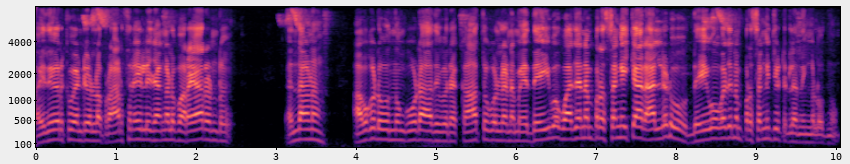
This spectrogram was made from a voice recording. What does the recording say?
വൈദികർക്ക് വേണ്ടിയുള്ള പ്രാർത്ഥനയിൽ ഞങ്ങൾ പറയാറുണ്ട്. എന്താണ്? അപകടമൊന്നും കൂടാതെ ഇവരെ കാത്തുകൊള്ളണമേ. ദൈവവചനം പ്രസംഗിക്കാൻ അല്ലടൂ ദൈവവചനം പ്രസംഗിച്ചിട്ടില്ല നിങ്ങളൊന്നും.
